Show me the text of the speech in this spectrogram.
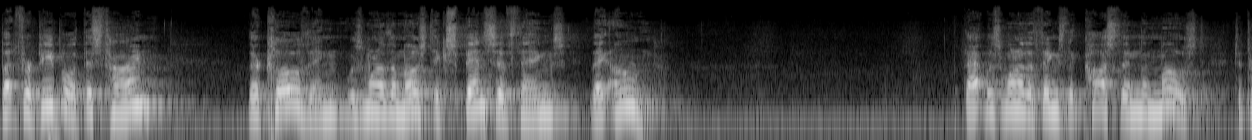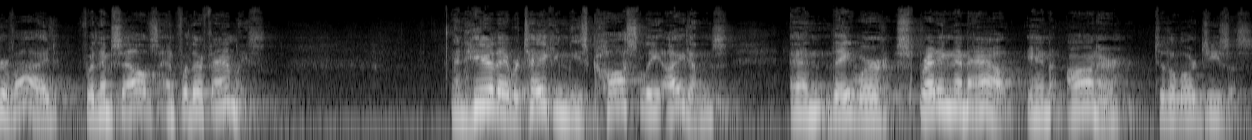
But for people at this time, their clothing was one of the most expensive things they owned. That was one of the things that cost them the most to provide for themselves and for their families. And here they were taking these costly items and they were spreading them out in honor to the Lord Jesus.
